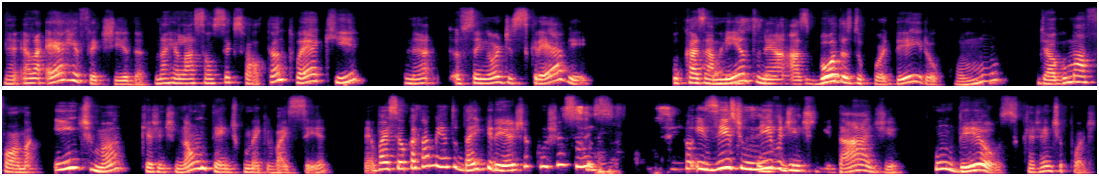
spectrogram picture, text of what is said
né, ela é refletida na relação sexual, tanto é que, né, o Senhor descreve o casamento, né, as bodas do cordeiro como de alguma forma íntima, que a gente não entende como é que vai ser, vai ser o casamento da igreja com Jesus. Sim, sim, então, existe um sim. nível de intimidade com Deus que a gente pode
